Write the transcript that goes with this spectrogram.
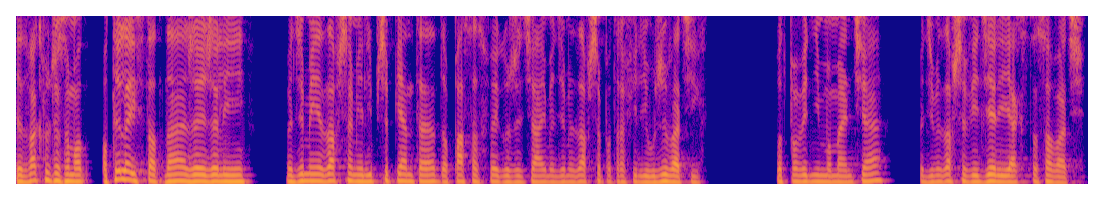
Te dwa klucze są o, o tyle istotne, że jeżeli będziemy je zawsze mieli przypięte do pasa swojego życia i będziemy zawsze potrafili używać ich w odpowiednim momencie, będziemy zawsze wiedzieli, jak stosować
